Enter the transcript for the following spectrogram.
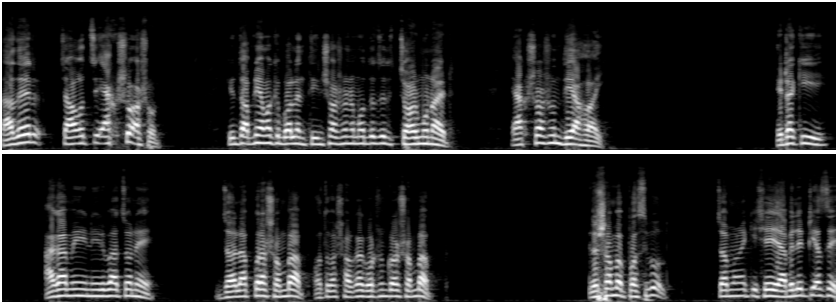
তাদের চা হচ্ছে একশো আসন। কিন্তু আপনি আমাকে বলেন, তিনশো আসনের মধ্যে যদি চরমোনায়ের একশো আসন দেওয়া হয়, এটা কি আগামী নির্বাচনে জয়লাভ করা সম্ভব অথবা সরকার গঠন করা সম্ভব? এটা সম্ভব পসিবল চরমোনায় কি সেই অ্যাবিলিটি আছে?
